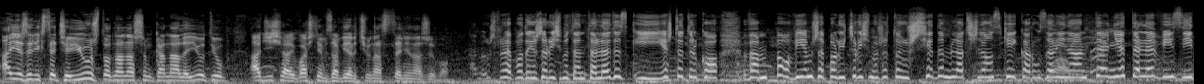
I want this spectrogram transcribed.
a jeżeli chcecie już, to na naszym kanale YouTube, a dzisiaj właśnie w Zawierciu na scenie na żywo. A my już trochę podejrzeliśmy ten teledysk i jeszcze tylko Wam powiem, że policzyliśmy, że to już 7 lat śląskiej karuzeli na antenie telewizji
